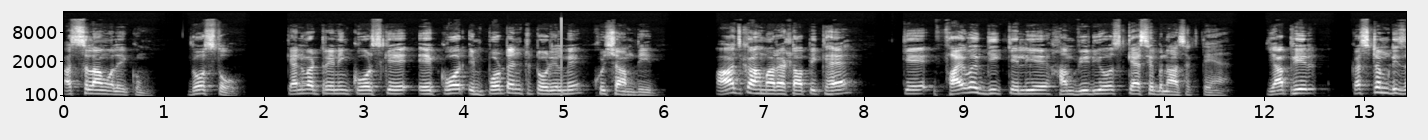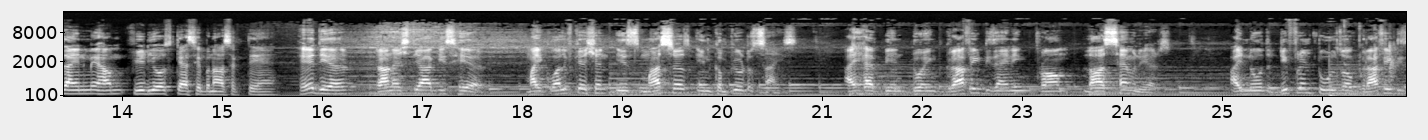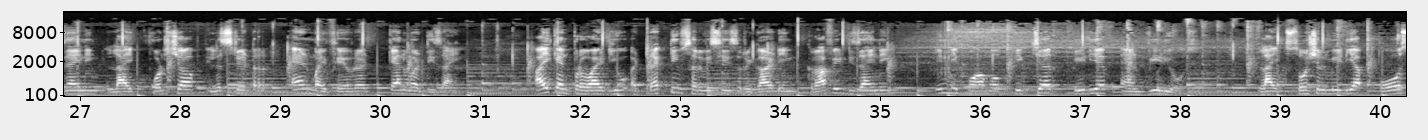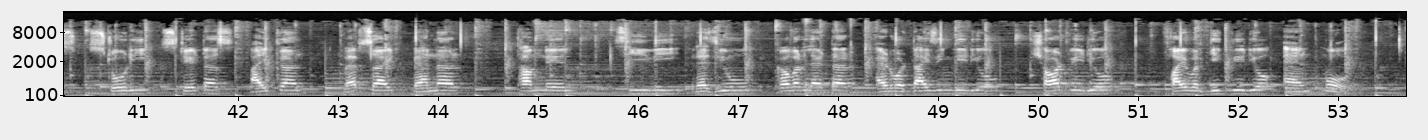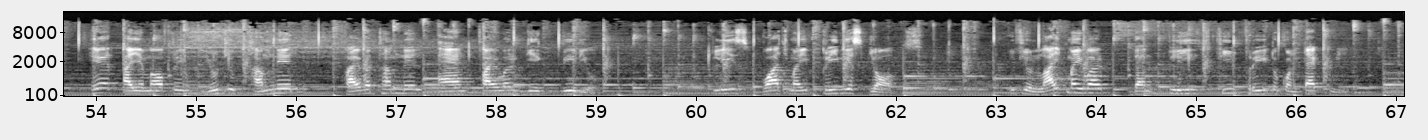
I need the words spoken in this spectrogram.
अस्सलाम वालेकुम दोस्तों, कैनवा ट्रेनिंग कोर्स के एक और इम्पोर्टेंट ट्यूटोरियल में खुश आमदीद। आज का हमारा टॉपिक है कि फाइवर गिग के लिए हम वीडियोस कैसे बना सकते हैं, या फिर कस्टम डिज़ाइन में हम वीडियोस कैसे बना सकते हैं। Hey there Rana Ishtiaq is here my qualification is masters in computer science I have been doing graphic designing from last seven years I know the different tools of graphic designing like Photoshop, Illustrator, and my favorite Canva design. I can provide you attractive services regarding graphic designing in the form of picture, PDF, and videos like social media posts, story, status, icon, website, banner, thumbnail, CV, resume, cover letter, advertising video, short video, Fiverr gig video, and more. Here I am offering YouTube thumbnail, Fiverr thumbnail and Fiverr gig video. Please watch my previous jobs. If you like my work then please feel free to contact me.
